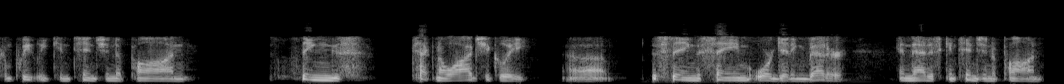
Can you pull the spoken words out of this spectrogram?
completely contingent upon things technologically uh, staying the same or getting better, and that is contingent upon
